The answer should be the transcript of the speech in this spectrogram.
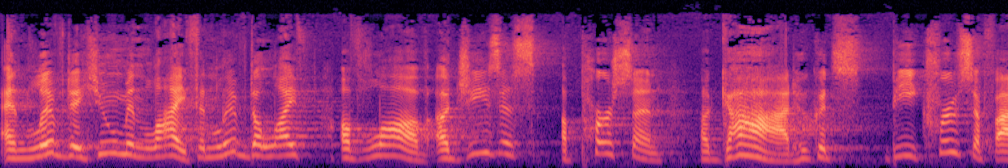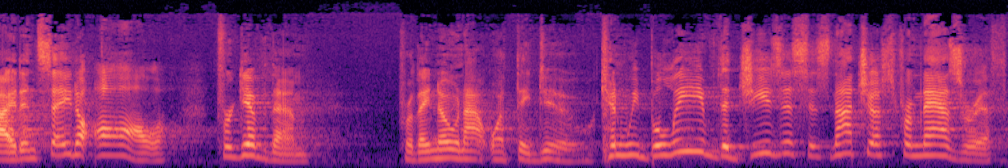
and lived a human life and lived a life of love. A Jesus, a person, a God who could be crucified and say to all, Forgive them, for they know not what they do. Can we believe that Jesus is not just from Nazareth,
